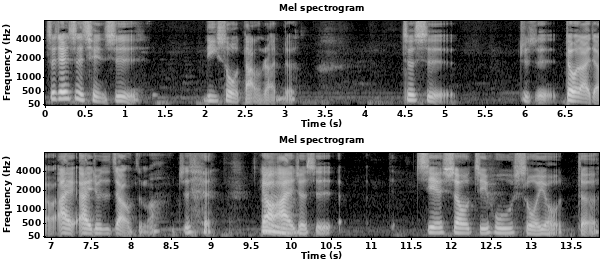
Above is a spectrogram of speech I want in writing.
这件事情是理所当然的。就是就是对我来讲，爱爱就是这样子嘛，就是要爱，就是接受几乎所有的。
